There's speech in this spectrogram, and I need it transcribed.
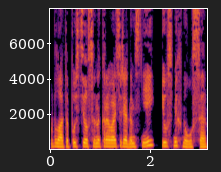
Влад опустился на кровать рядом с ней и усмехнулся.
